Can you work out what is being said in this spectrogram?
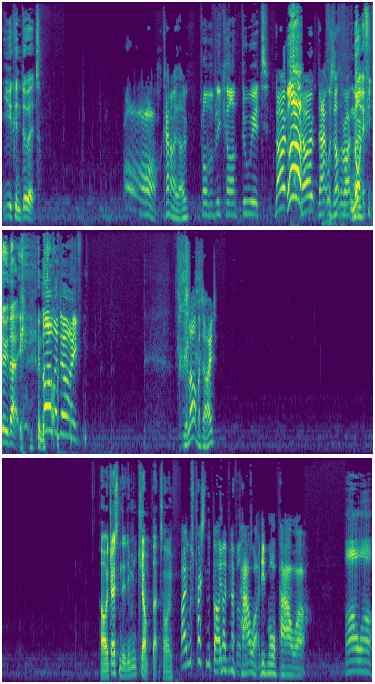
You can do it. Oh, can I though? Probably can't do it. No, Ah! no, that was not the right Not move. if you do that. you're not. Lava dive! Your llama died. Oh, Jason didn't even jump that time. I was pressing the button. I Couldn't didn't have power. I need more power. Power.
